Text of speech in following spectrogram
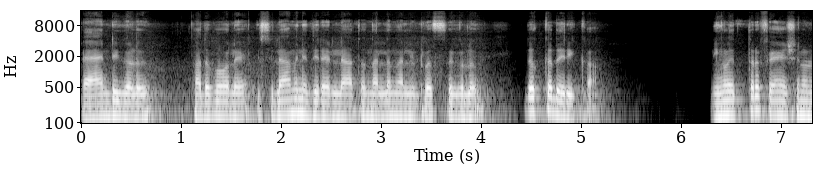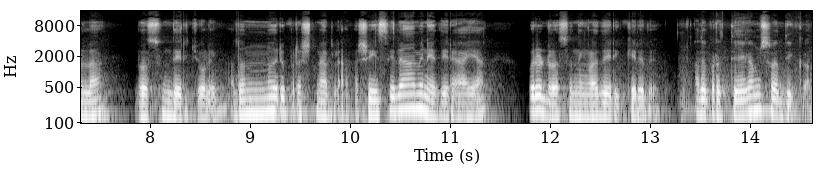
പാന്റുകൾ അതുപോലെ ഇസ്ലാമിനെതിരല്ലാത്ത നല്ല നല്ല ഡ്രസ്സുകൾ ഇതൊക്കെ ധരിക്കാം. നിങ്ങൾ എത്ര ഫാഷനുള്ള ഡ്രസ്സും ധരിച്ചോളിയും അതൊന്നും ഒരു പ്രശ്നമല്ല. പക്ഷേ ഇസ്ലാമിനെതിരായ ഒരു ഡ്രസ്സ് നിങ്ങൾ ധരിക്കരുത്. അത് പ്രത്യേകം ശ്രദ്ധിക്കുക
